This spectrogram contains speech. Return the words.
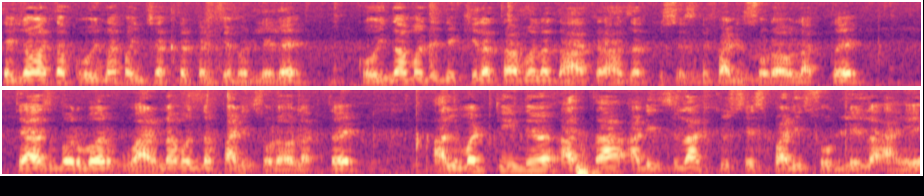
त्याच्यामुळे आता कोयना पंच्याहत्तर टक्के भरलेलं आहे. कोयनामध्ये देखील आता आम्हाला दहा अकरा हजार क्युसेसने पाणी सोडावं लागतं आहे त्याचबरोबर वारणामधनं पाणी सोडावं लागतंय. आलमट्टीनं आता अडीच लाख क्युसेस पाणी सोडलेलं आहे.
